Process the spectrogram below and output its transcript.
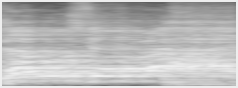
Close your eyes.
